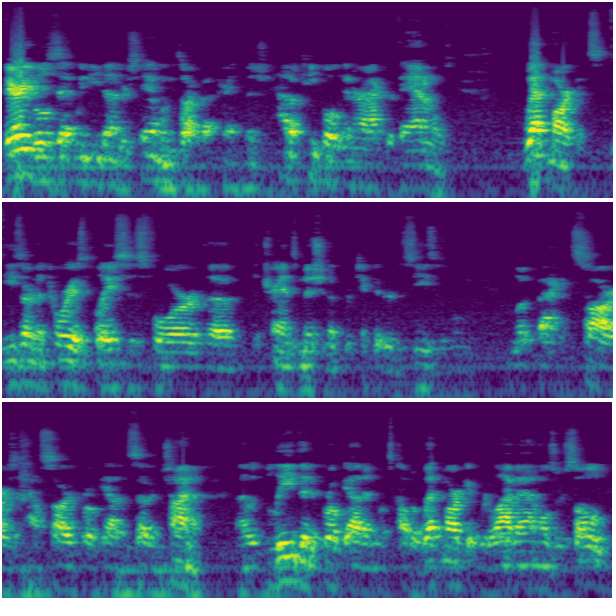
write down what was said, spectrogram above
variables that we need to understand when we talk about transmission. How do people interact with animals? Wet markets. These are notorious places for the, the transmission of particular diseases. When we look back at SARS and how SARS broke out in southern China, it was believed that it broke out in what's called a wet market where live animals are sold,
